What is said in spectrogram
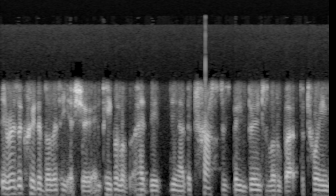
there is a credibility issue, and people have had their, you know, the trust has been burnt a little bit between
